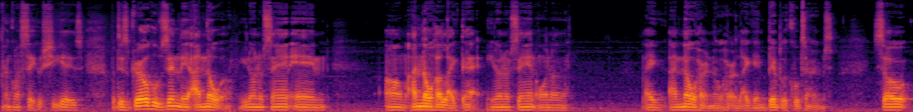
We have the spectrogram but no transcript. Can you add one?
I'm not gonna say who she is, but this girl who's in there, I know her. You know what I'm saying? And um, I know her like that. You know what I'm saying? On a like, I know her, know her, like in biblical terms. So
